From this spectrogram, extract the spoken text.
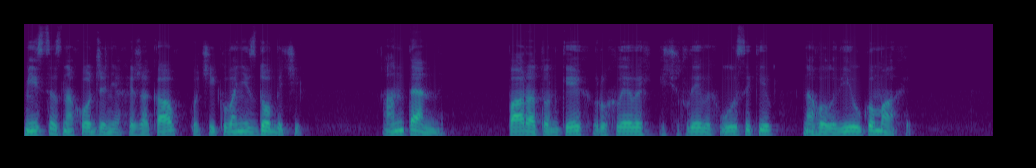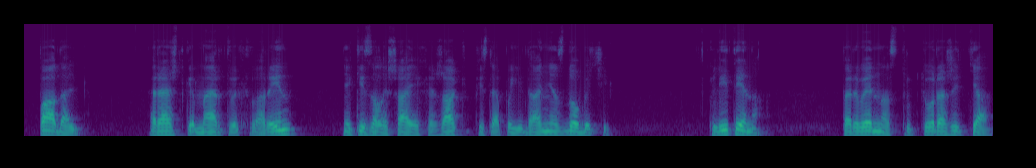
Місце знаходження хижака в очікуванні здобичі. Антенни. Пара тонких, рухливих і чутливих вусиків на голові у комахи. Падаль рештки мертвих тварин, які залишає хижак після поїдання здобичі. Клітина первинна структура життя.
